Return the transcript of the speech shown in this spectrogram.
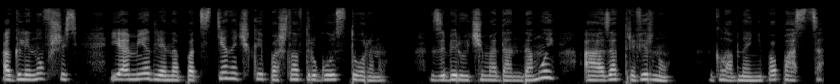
Оглянувшись, я медленно под стеночкой пошла в другую сторону. Заберу чемодан домой, а завтра верну. Главное не попасться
